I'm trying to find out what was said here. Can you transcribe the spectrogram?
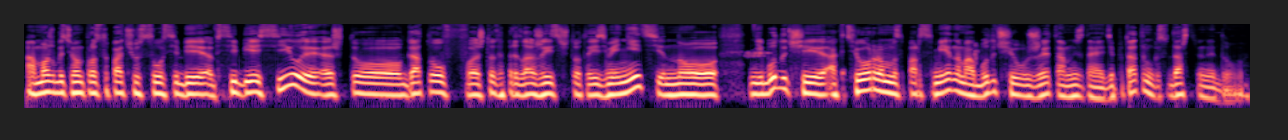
А может быть, он просто почувствовал себе, в себе силы, что готов что-то предложить, что-то изменить, но не будучи актером, спортсменом, а будучи уже, там, не знаю, депутатом Государственной Думы?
